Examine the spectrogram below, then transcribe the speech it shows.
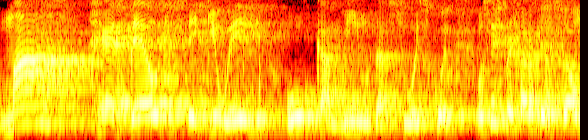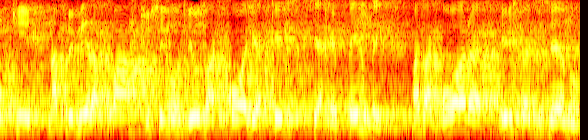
mas rebelde seguiu ele o caminho da sua escolha. Vocês prestaram atenção que na primeira parte o Senhor Deus acolhe aqueles que se arrependem, mas agora ele está dizendo:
